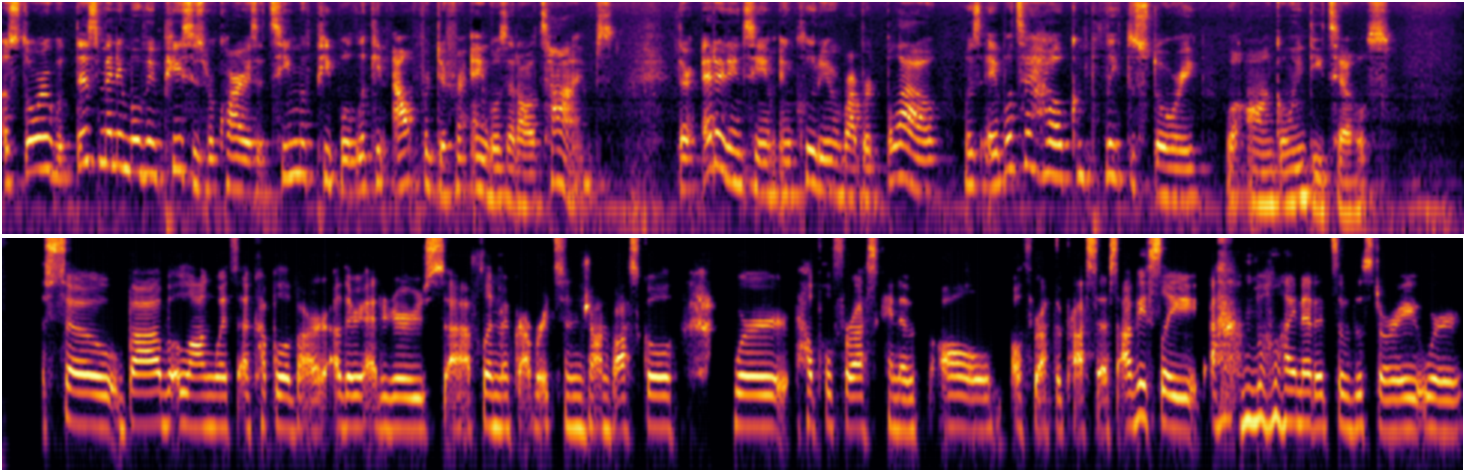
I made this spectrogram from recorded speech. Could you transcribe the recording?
A story with this many moving pieces requires a team of people looking out for different angles at all times. Their editing team, including Robert Blau, was able to help complete the story with ongoing details so Bob, along with a couple of our other editors, uh, Flynn McRoberts and John Voskuhl, were helpful for us kind of all all throughout the process. Obviously, um, the line edits of the story were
